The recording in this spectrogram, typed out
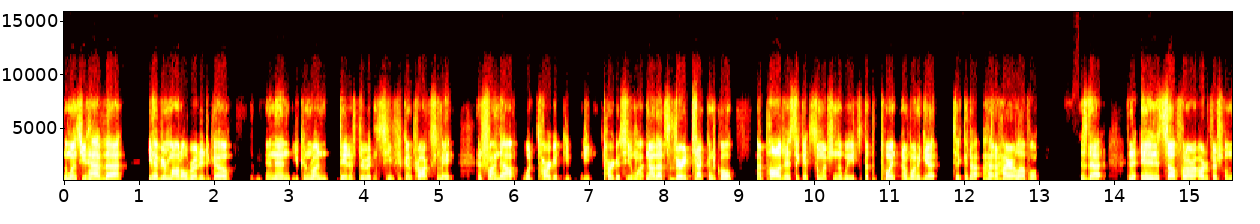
and once you have that you have your model ready to go and then you can run data through it and see if you can approximate and find out what target you, you targets you want now that's very technical I apologize to get so much in the weeds, but the point I want to get to it at a higher level is that in, in itself, our artificial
